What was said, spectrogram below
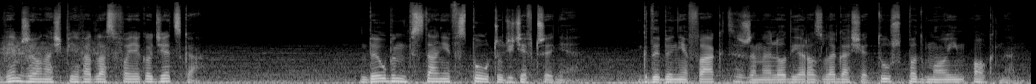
Wiem, że ona śpiewa dla swojego dziecka. Byłbym w stanie współczuć dziewczynie, gdyby nie fakt, że melodia rozlega się tuż pod moim oknem.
